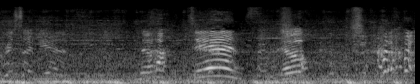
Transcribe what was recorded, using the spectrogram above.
Chris idea. No. Dan. No.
